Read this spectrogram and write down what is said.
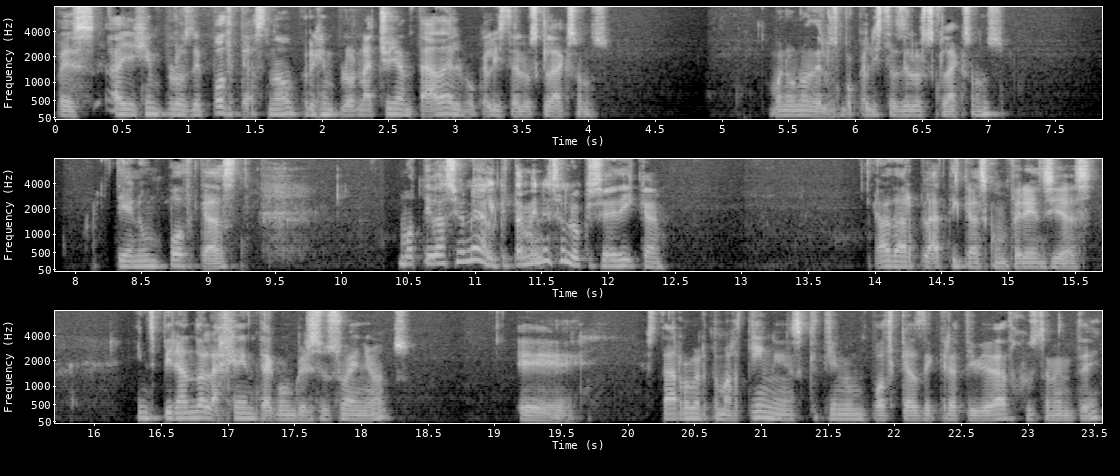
pues hay ejemplos de podcast, ¿no? Por ejemplo, Nacho Yantada, el vocalista de los Claxons. Bueno, uno de los vocalistas de los Claxons. Tiene un podcast motivacional, que también es a lo que se dedica. A dar pláticas, conferencias, inspirando a la gente a cumplir sus sueños. Eh, está Roberto Martínez, que tiene un podcast de creatividad justamente,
